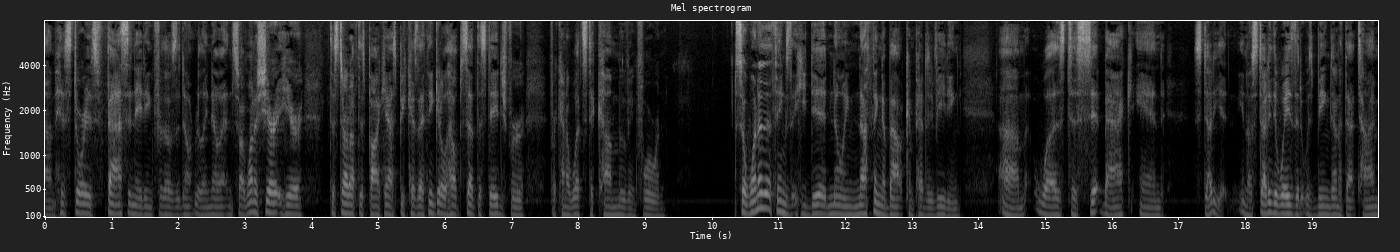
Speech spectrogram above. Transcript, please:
Um, his story is fascinating for those that don't really know it and so i want to share it here to start off this podcast because I think it'll help set the stage for for kind of what's to come moving forward. So one of the things that he did, knowing nothing about competitive eating, um, was to sit back and study it. You know, study the ways that it was being done at that time.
